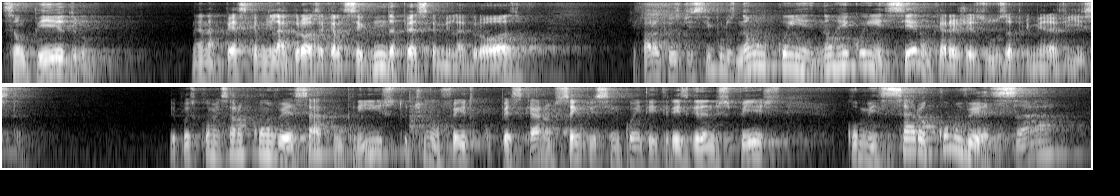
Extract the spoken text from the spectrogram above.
São Pedro, né, na pesca milagrosa, aquela segunda pesca milagrosa, que fala que os discípulos não, não reconheceram que era Jesus à primeira vista. Depois começaram a conversar com Cristo, tinham feito, pescaram 153 grandes peixes, começaram a conversar,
